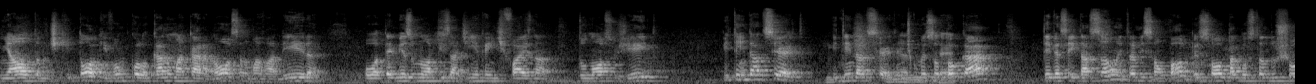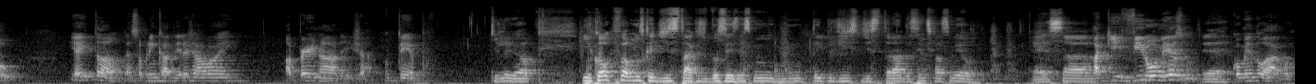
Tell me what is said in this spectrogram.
em alta no TikTok e vamos colocar numa cara nossa, numa vaneira, ou até mesmo numa pisadinha que a gente faz na- do nosso jeito. E tem dado certo. E tem dado certo. A gente começou a tocar, teve aceitação, entramos em São Paulo, o pessoal tá gostando do show. E aí estamos. Essa brincadeira já vai a pernada aí já, um tempo. Que legal. E qual que foi a música de destaque de vocês nesse um, tempo de, de estrada assim? Você fala assim, meu, essa. Aqui virou mesmo, É. Comendo Água.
